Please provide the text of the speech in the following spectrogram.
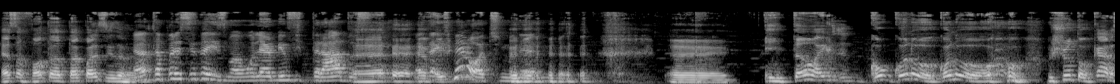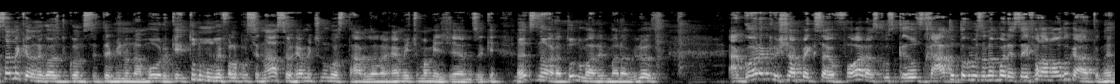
Essa foto ela tá parecida mesmo. Ela tá parecida a Isma, uma mulher meio vidrada. Assim. É, Mas a Isma é ótima, né? É, Então, aí, quando, quando chutam o cara, sabe aquele negócio de quando você termina o namoro, que aí todo mundo vai falar pra você, nossa, eu realmente não gostava, ela era realmente uma megera, não sei o quê. Antes não, era tudo mar- maravilhoso. Agora que o Chapek saiu fora, os, os ratos estão começando a aparecer e falar mal do gato, né?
